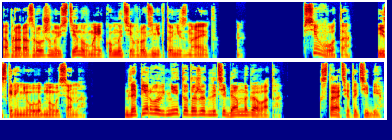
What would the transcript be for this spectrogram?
А про разрушенную стену в моей комнате вроде никто не знает. Хм. Всего-то, искренне улыбнулась она. Для первых дней это даже для тебя многовато. Кстати, это тебе».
